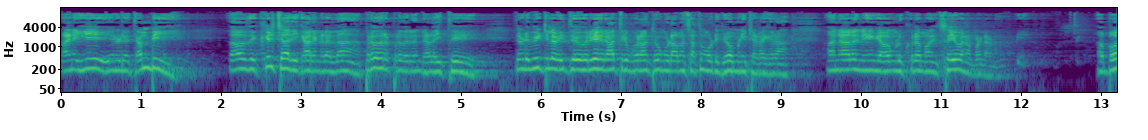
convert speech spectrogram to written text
அணுகி என்னுடைய தம்பி அதாவது கீழ்ச்சாதிக்காரங்கள் எல்லாம் பிரதர் பிரதர் என்று அழைத்து என்னுடைய வீட்டில் வைத்து ஒரே ராத்திரி போகிறான் தூங்கிடாமல் சத்தம் போட்டு ஜோம் பண்ணிட்டு அடைகிறான் அதனால் நீங்கள் அவங்களுக்கு குரமாக சேவனை பண்ணணும். அப்போ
